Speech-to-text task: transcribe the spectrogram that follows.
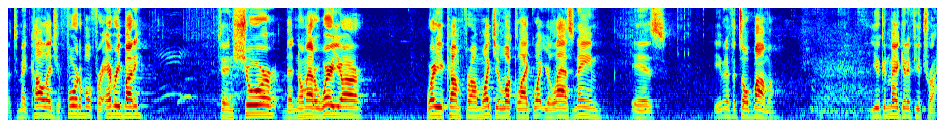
uh, to make college affordable for everybody, to ensure that no matter where you are, where you come from, what you look like, what your last name is, even if it's Obama, you can make it if you try.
